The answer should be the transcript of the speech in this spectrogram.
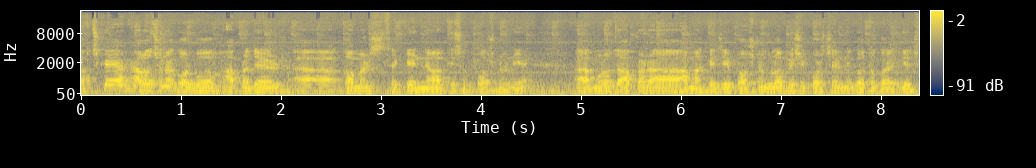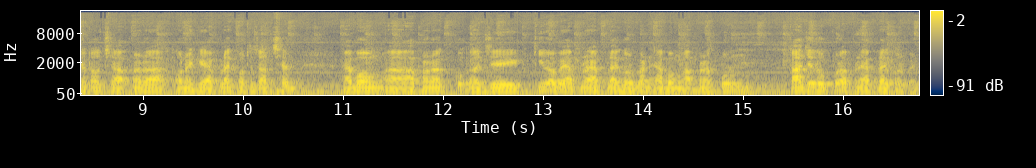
আজকে আমি আলোচনা করব আপনাদের কমেন্টস থেকে নেওয়া কিছু প্রশ্ন নিয়ে। মূলত আপনারা আমাকে যে প্রশ্নগুলো বেশি করছেন গত কয়েকদিন, সেটা হচ্ছে আপনারা অনেকে অ্যাপ্লাই করতে চাচ্ছেন এবং আপনারা যে কীভাবে আপনারা অ্যাপ্লাই করবেন এবং আপনারা কোন কাজের উপর আপনারা অ্যাপ্লাই করবেন।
